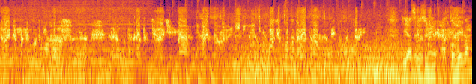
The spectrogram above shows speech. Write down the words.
Давайте ми не будемо зараз ці речі. Я визнав, потім буду давати вам любі коментарі. Я зрозумів. А коли вам?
